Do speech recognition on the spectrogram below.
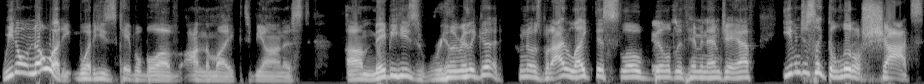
we don't know what he, what he's capable of on the mic, to be honest. Um, maybe he's really, really good. Who knows? But I like this slow build with him and MJF. Even just like the little shots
